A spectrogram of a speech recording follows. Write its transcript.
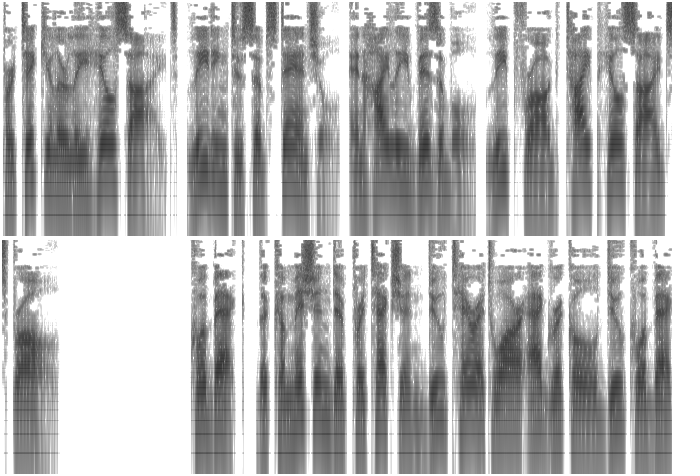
particularly hillsides, leading to substantial, and highly visible, leapfrog-type hillside sprawl. Quebec, the Commission de protection du territoire agricole du Québec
